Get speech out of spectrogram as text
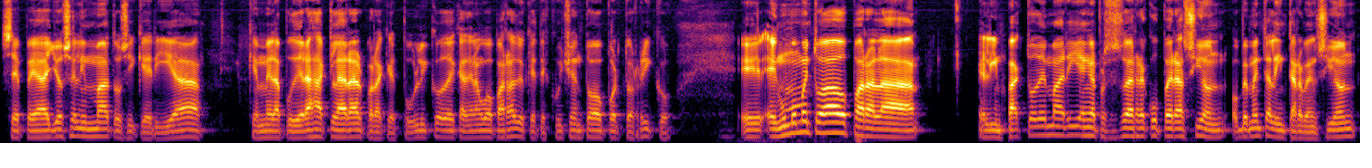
CPA Jocelyn Matos y quería que me la pudieras aclarar para que el público de Cadena Guapa Radio, que te escuche en todo Puerto Rico, eh, en un momento dado para la, el impacto de María en el proceso de recuperación, obviamente la intervención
